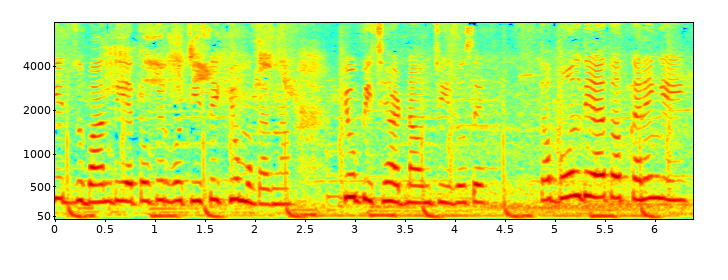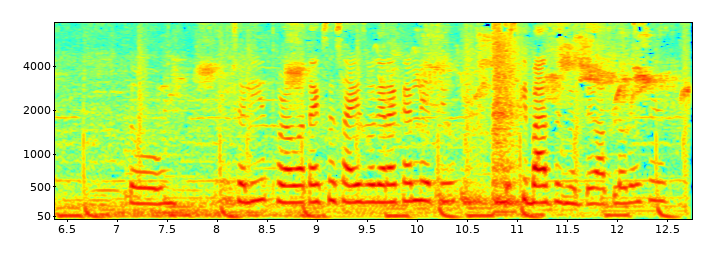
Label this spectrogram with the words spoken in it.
की ज़ुबान दी है तो फिर वो चीज़ से क्यों मुकरना? क्यों पीछे हटना उन चीज़ों से? तो अब बोल दिया है तो अब करेंगे ही। तो चलिए, थोड़ा बहुत एक्सरसाइज वगैरह कर लेती हूँ। उसके बाद फिर मिलते हो आप लोगों से।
